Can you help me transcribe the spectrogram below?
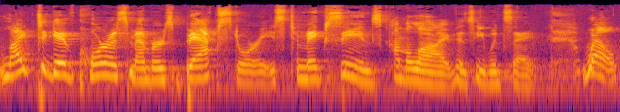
Liked to give chorus members backstories to make scenes come alive, as he would say. Well,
